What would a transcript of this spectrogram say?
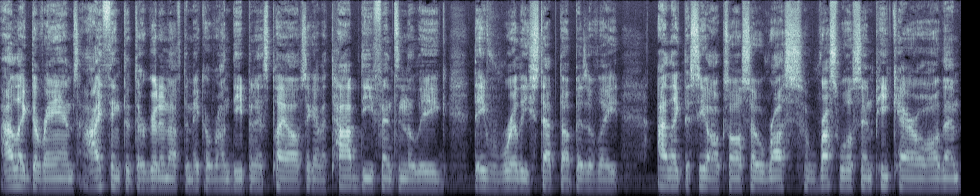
I like the Rams. I think that they're good enough to make a run deep in this playoffs. They have a top defense in the league. They've really stepped up as of late. I like the Seahawks also. Russ, Russ Wilson, Pete Carroll, all them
